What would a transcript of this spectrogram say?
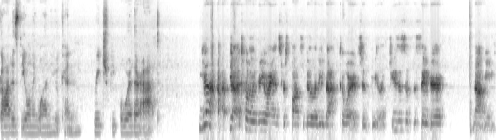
God is the only one who can reach people where they're at. Yeah, yeah, it totally reorients responsibility back to where it should be. Like Jesus is the savior, not me.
